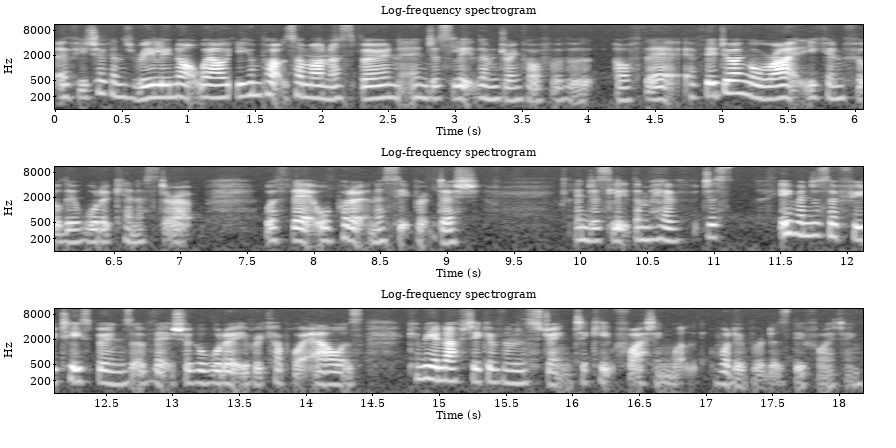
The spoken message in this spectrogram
if your chicken's really not well you can pop some on a spoon and just let them drink off of it, off that if they're doing all right you can fill their water canister up with that or put it in a separate dish and just let them have just even just a few teaspoons of that sugar water every couple of hours can be enough to give them the strength to keep fighting whatever it is they're fighting.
